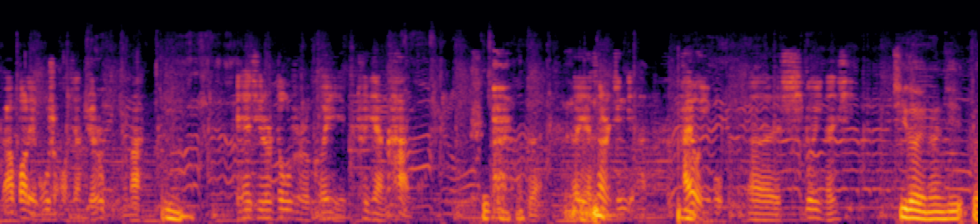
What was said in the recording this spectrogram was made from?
然后暴力鼓手讲爵士鼓的嘛，嗯，这些其实都是可以推荐看的，对，也算是经典。还有一部，呃，西德与南希。西德与南希，对，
